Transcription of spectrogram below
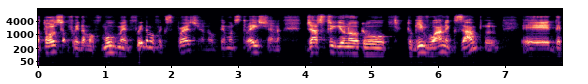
but also freedom of movement, freedom of expression, of demonstration. Just to, you know, to, to give one example, uh, the,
